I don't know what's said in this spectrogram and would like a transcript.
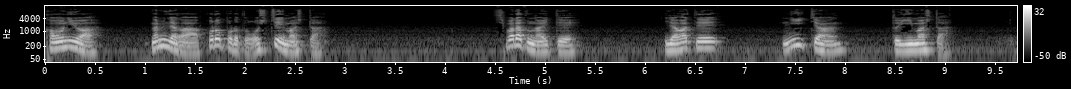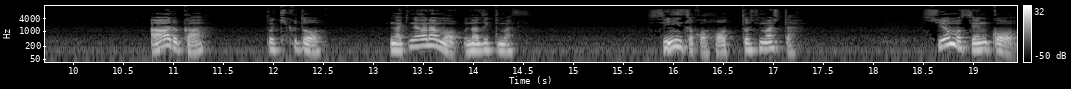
顔には涙がポロポロと落ちていました。しばらく泣いて、やがて、兄ちゃんと言いました。R か？と聞くと、泣きながらもうなずきます。心底ほっとしました。塩も線香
